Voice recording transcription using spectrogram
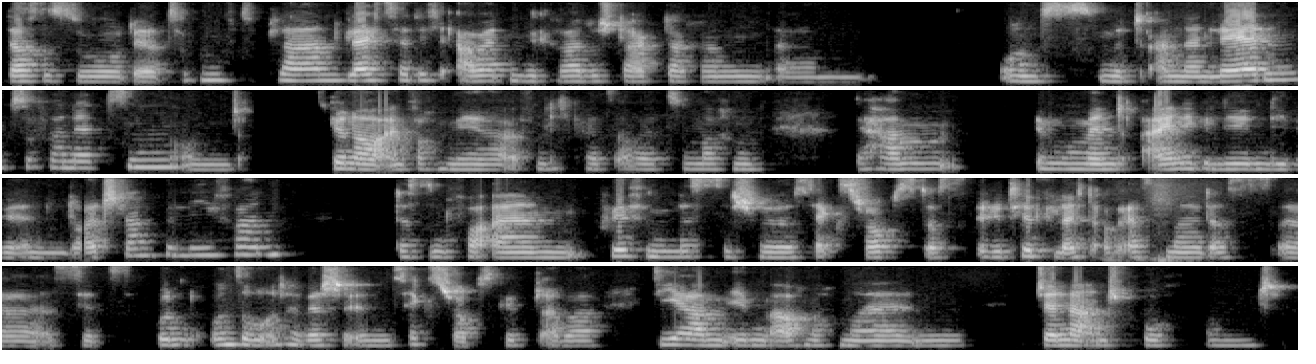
Das ist so der Zukunftsplan. Gleichzeitig arbeiten wir gerade stark daran, ähm, uns mit anderen Läden zu vernetzen und genau einfach mehr Öffentlichkeitsarbeit zu machen. Wir haben im Moment einige Läden, die wir in Deutschland beliefern. Das sind vor allem queer-feministische Sexshops. Das irritiert vielleicht auch erstmal, dass äh, es jetzt un unsere Unterwäsche in Sexshops gibt, aber die haben eben auch nochmal einen Genderanspruch und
